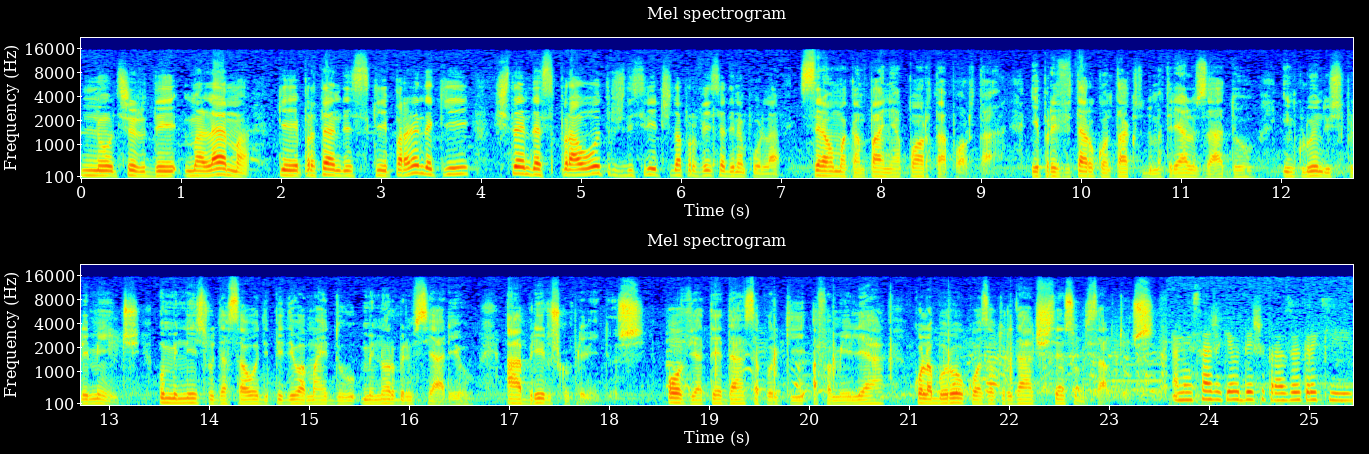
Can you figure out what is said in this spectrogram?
no distrito de Malema, que pretende-se que, para além daqui, estenda-se para outros distritos da província de Nampula. Será uma campanha porta a porta. E para evitar o contacto do material usado, incluindo os suprimentos, o ministro da Saúde pediu à mãe do menor beneficiário a abrir os comprimidos. Houve até dança porque a família colaborou com as autoridades sem sobressaltos. A mensagem que eu deixo para as outras é que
